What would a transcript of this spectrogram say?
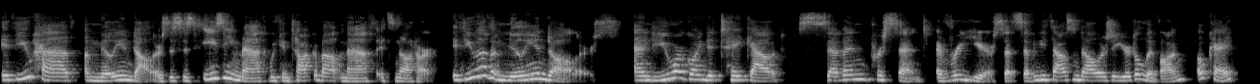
If you have a million dollars, this is easy math. We can talk about math. It's not hard. If you have a million dollars and you are going to take out 7% every year, so that's $70,000 a year to live on, okay,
